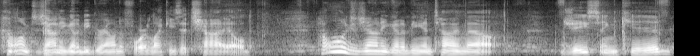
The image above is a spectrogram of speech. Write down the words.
How long is Johnny going to be grounded for like he's a child? How long is Johnny going to be in timeout? Jason Kidd,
